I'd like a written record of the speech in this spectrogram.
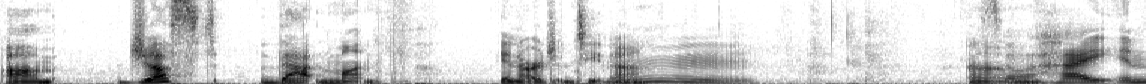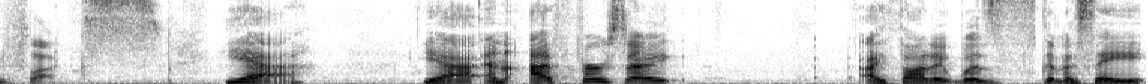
um, just that month in Argentina. Hmm. so a um, high influx. Yeah. Yeah. And at first I I thought it was gonna say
